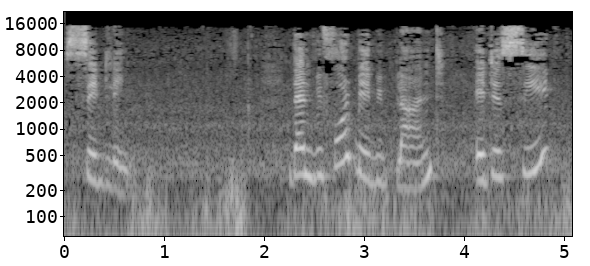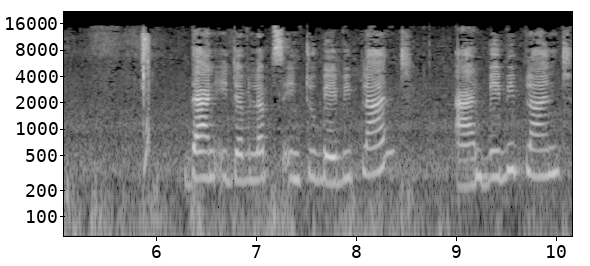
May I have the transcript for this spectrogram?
seedling then before baby plant, it is seed. Then it develops into baby plant and baby plant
